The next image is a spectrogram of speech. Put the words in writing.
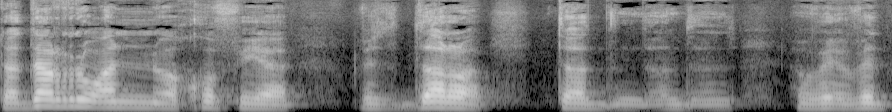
تضرعا وخفية with dara, with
